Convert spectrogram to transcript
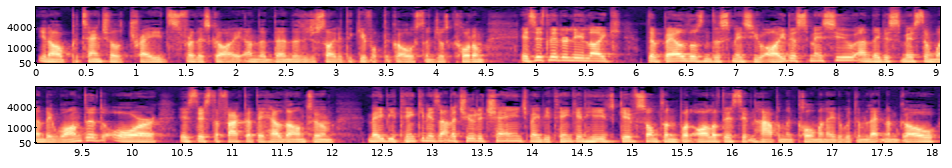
you know potential trades for this guy, and then then they decided to give up the ghost and just cut him. Is this literally like the bell doesn't dismiss you, I dismiss you, and they dismissed him when they wanted, or is this the fact that they held on to him? Maybe thinking his attitude had changed, maybe thinking he'd give something, but all of this didn't happen and culminated with them letting him go.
